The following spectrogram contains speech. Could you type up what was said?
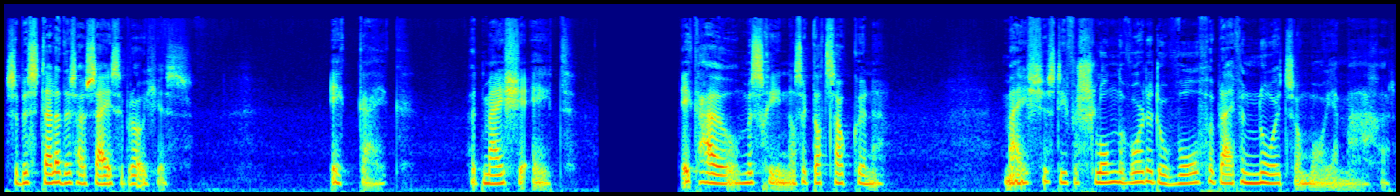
Ze bestellen de sausijzenbroodjes. Ik kijk. Het meisje eet. Ik huil, misschien, als ik dat zou kunnen. Meisjes die verslonden worden door wolven blijven nooit zo mooi en mager.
